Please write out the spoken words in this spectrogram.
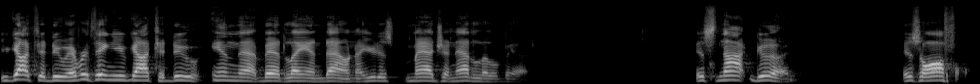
You got to do everything you got to do in that bed laying down. Now you just imagine that a little bit. It's not good. It's awful.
